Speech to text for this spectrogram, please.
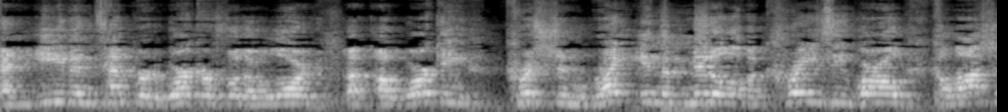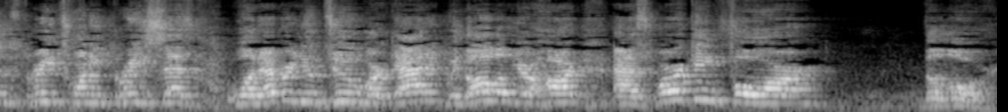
and even tempered worker for the Lord, a, a working Christian right in the middle of a crazy world. Colossians 3:23 says, "Whatever you do, work at it with all of your heart as working for the Lord,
